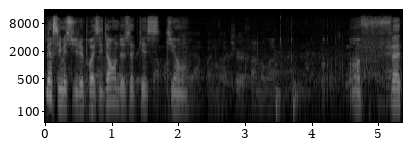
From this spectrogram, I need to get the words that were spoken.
Merci, Monsieur le Président, de cette question. En fait,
